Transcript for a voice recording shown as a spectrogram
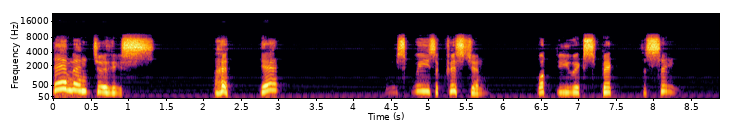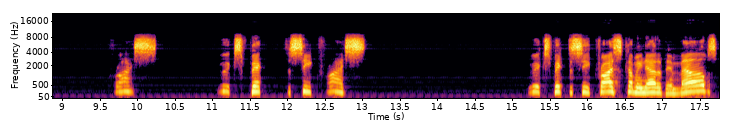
lemon juice. yeah? You squeeze a Christian, what do you expect to see? Christ. You expect to see Christ. You expect to see Christ coming out of their mouths,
